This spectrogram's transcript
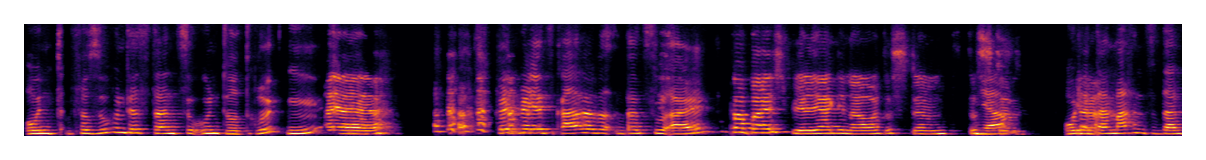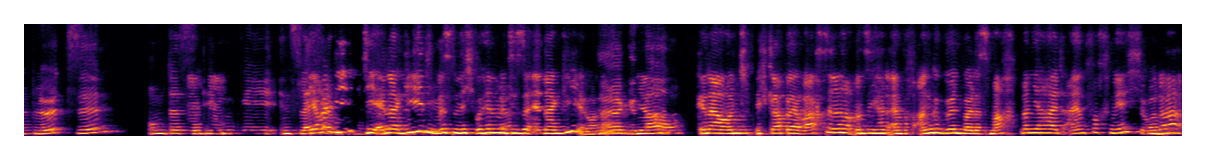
und versuchen das dann zu unterdrücken. Äh. Fällt mir jetzt gerade dazu ein. Super Beispiel, ja genau, das stimmt. Das ja. stimmt. Oder ja. dann machen sie dann Blödsinn um das mhm. irgendwie ins Lächeln. Ja, aber die, die Energie, die wissen nicht, wohin ja. mit dieser Energie, oder? Ja, genau. Ja, genau, und ich glaube, bei Erwachsenen hat man sich halt einfach angewöhnt, weil das macht man ja halt einfach nicht, oder? Mhm.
